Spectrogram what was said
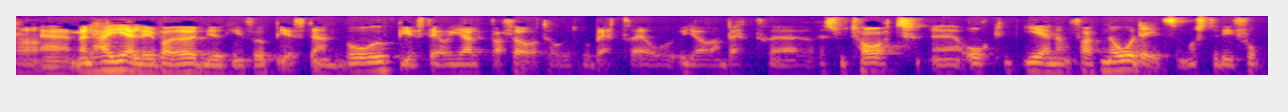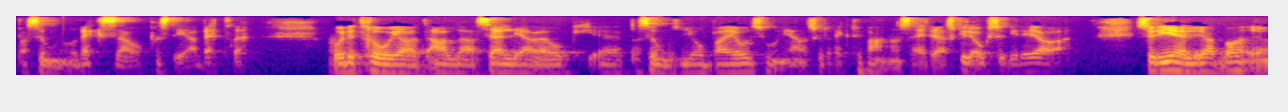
Ja. Eh, men det här gäller ju bara ödmjuk inför uppgiften. Vår uppgift är att hjälpa företaget att gå bättre och göra en bättre resultat. Eh, och genom, för att nå dit så måste vi få personer att växa och prestera bättre. Och det tror jag att alla säljare och eh, personer som jobbar i organisationen gärna skulle räcka upp handen och säga det skulle jag också vilja göra. Så det gäller ju att vara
